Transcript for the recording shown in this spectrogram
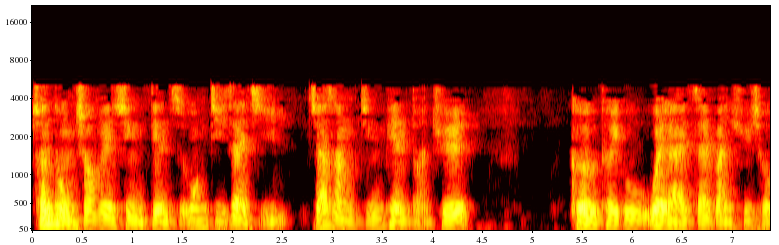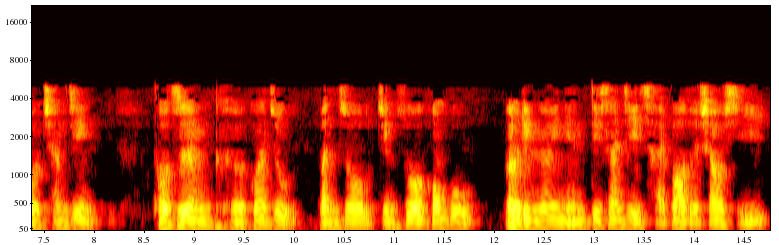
传统消费性电子旺季在即，加上晶片短缺，可推估未来载板需求强劲。投资人可关注本周锦硕公布二零二一年第三季财报的消息。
